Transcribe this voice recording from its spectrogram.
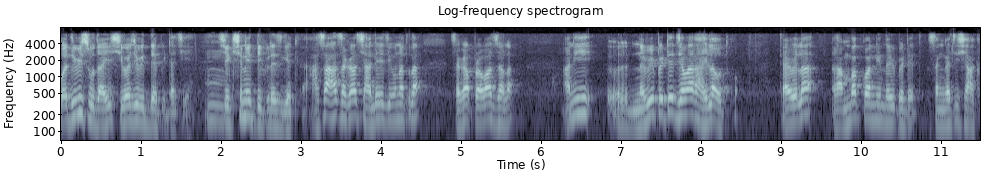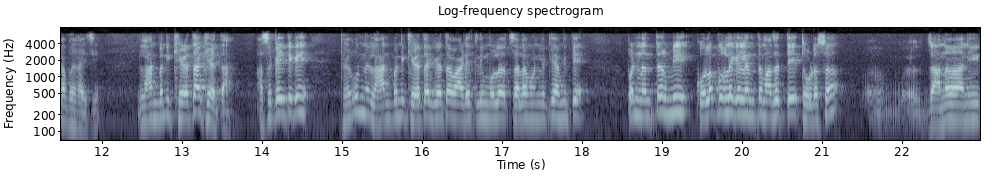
पदवी सुद्धा ही शिवाजी विद्यापीठाची आहे. शिक्षणही तिकडेच घेतलं. असा हा सगळा शालेय जीवनातला सगळा प्रवास झाला. आणि नवी पेठेत जेव्हा राहिला होतो त्यावेळेला रामबाग कॉलनी नवी पेठेत संघाची शाखा भरायची. लहानपणी खेळता खेळता असं काही ते काही ठरवून नाही. लहानपणी खेळता खेळता वाड्यातली मुलं चला म्हणलं की आम्ही ते. पण नंतर मी कोल्हापूरला गेल्यानंतर माझं ते थोडंसं जाणं आणि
